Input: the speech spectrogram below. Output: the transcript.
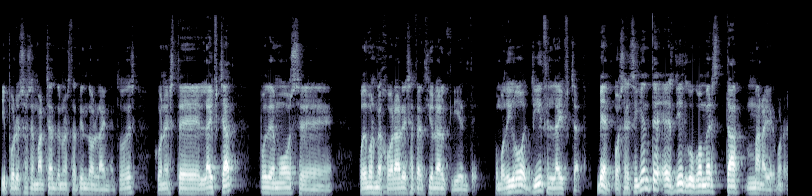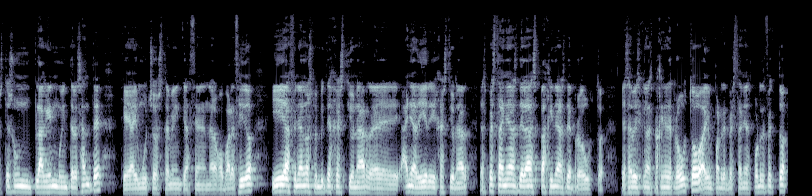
y por eso se marchan de nuestra tienda online. Entonces, con este live chat podemos, eh, podemos mejorar esa atención al cliente. Como digo, JIT Live Chat. Bien, pues el siguiente es JIT WooCommerce Tab Manager. Bueno, este es un plugin muy interesante, que hay muchos también que hacen algo parecido, y al final nos permite gestionar, eh, añadir y gestionar las pestañas de las páginas de producto. Ya sabéis que en las páginas de producto hay un par de pestañas por defecto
